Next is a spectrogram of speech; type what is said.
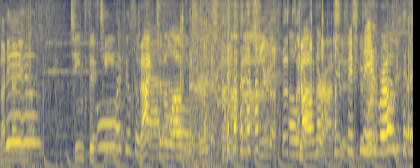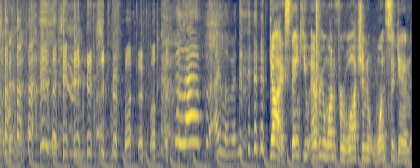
99 aim. Team 15. Oh, I feel so Back bad. to the oh. lobby, Oh. nerds. Oh Got no, their not team 15, bro. work. the laugh. I love it. Guys, thank you everyone for watching once again.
